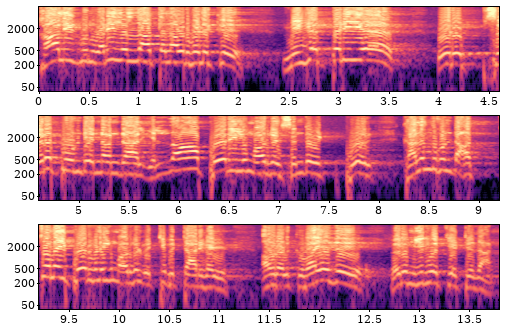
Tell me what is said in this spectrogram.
காலித் பின் வலில் அவர்களுக்கு மிகப்பெரிய ஒரு சிறப்பு உண்டு என்னவென்றால் எல்லா போரிலும் அவர்கள் சென்று போர் கலந்து கொண்ட அத்துணை போர்களிலும் அவர்கள் வெற்றி பெற்றார்கள். அவர்களுக்கு வயது வெறும் இருபத்தி எட்டு தான்.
